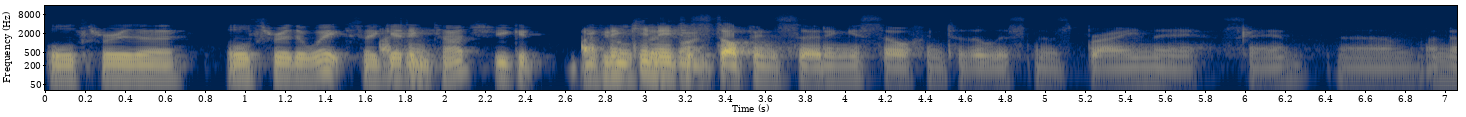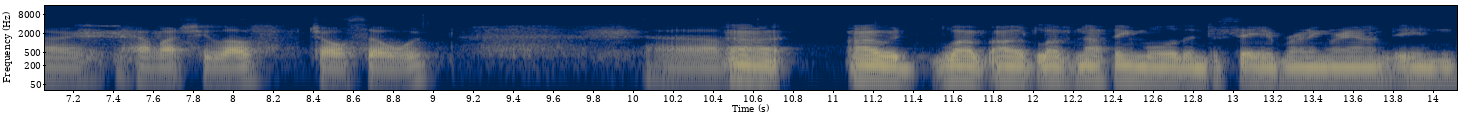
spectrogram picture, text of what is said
all through the all through the week. So get in touch. You can. You I can think you need to stop inserting yourself into the listener's brain there, Sam. Um, I know how much you love Joel Selwood. Um, Uh, I would love. I would love nothing more than to see him running around in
